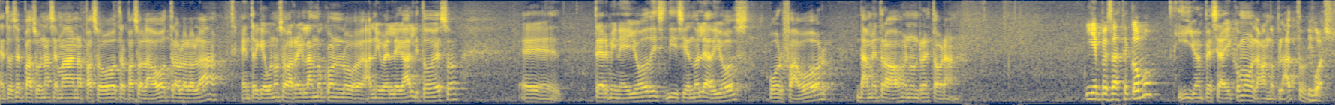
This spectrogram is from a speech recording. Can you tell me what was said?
Entonces pasó una semana, pasó otra, pasó la otra, bla, bla, bla. Entre que uno se va arreglando con lo, a nivel legal y todo eso, eh, terminé yo diciéndole a Dios, por favor, dame trabajo en un restaurante. ¿Y empezaste cómo? Y yo empecé ahí como lavando platos. Dishwasher.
